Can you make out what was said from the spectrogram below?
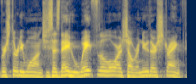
verse 31. She says, They who wait for the Lord shall renew their strength.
